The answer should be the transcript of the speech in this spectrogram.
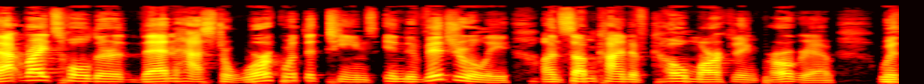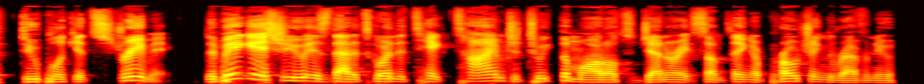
That rights holder then has to work with the teams individually on some kind of co marketing program with duplicate streaming. The big issue is that it's going to take time to tweak the model to generate something approaching the revenue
